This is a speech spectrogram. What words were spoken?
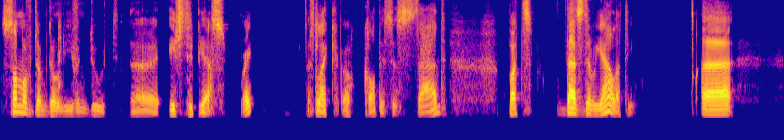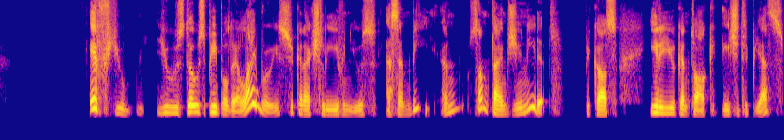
some of them don't even do uh, HTTPS, right? It's like, oh God, this is sad. But that's the reality. If you use those people, their libraries, you can actually even use SMB. And sometimes you need it because either you can talk HTTPS,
